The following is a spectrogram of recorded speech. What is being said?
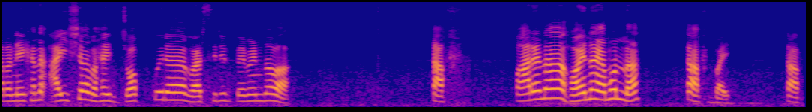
কারণ এখানে আইসা ভাই জব কইরা ভার্সিটির পেমেন্ট দেওয়া টাফ পারে না, হয় না এমন না টাফ ভাই টাফ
